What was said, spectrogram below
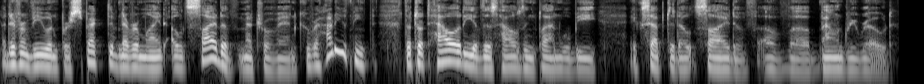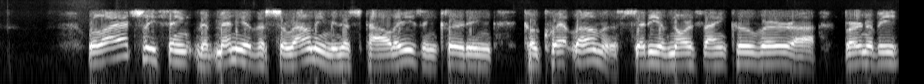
a different view and perspective. Never mind outside of Metro Vancouver. How do you think the totality of this housing plan will be accepted outside of of uh, Boundary Road? Well, I actually think that many of the surrounding municipalities, including Coquitlam, the city of North Vancouver, uh, Burnaby,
